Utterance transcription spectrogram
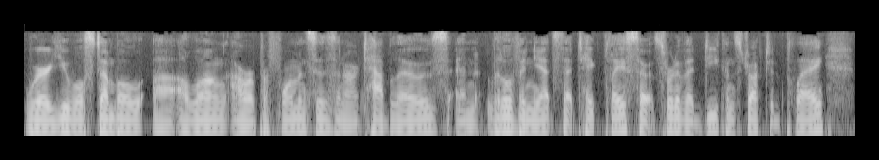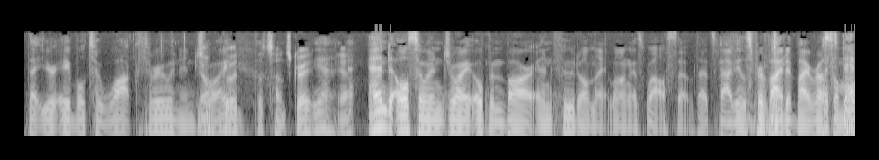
where you will stumble uh, along our performances and our tableaus and little vignettes that take place. So it's sort of a deconstructed play that you're able to walk through and enjoy. Oh, good. That sounds great. Yeah. Yeah. and also enjoy open bar and food all night long as well. So that's fabulous, provided by What's Russell better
